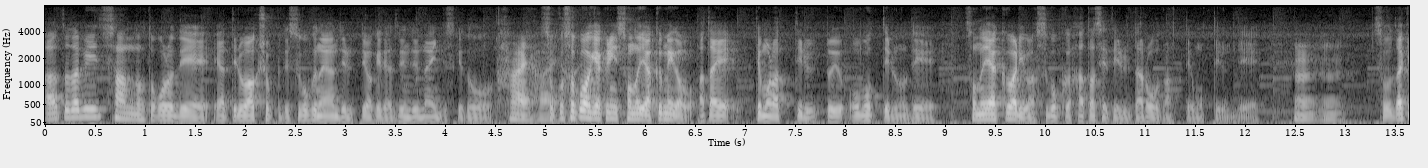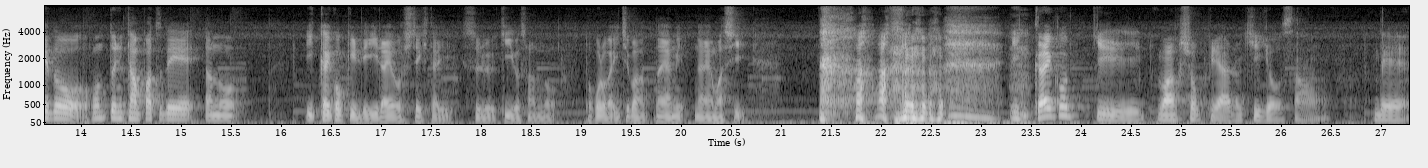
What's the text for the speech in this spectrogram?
アウトダビリッジさんのところでやってるワークショップですごく悩んでるっていうわけでは全然ないんですけど、はいはい、はい、そこそこは逆にその役目を与えてもらってると思ってるのでその役割はすごく果たせてるだろうなって思ってるんで。うんうん。そうだけど本当に単発であの一回こっきりで依頼をしてきたりする企業さんのところが一番悩み悩ましい。一回こっきりワークショップやる企業さんで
